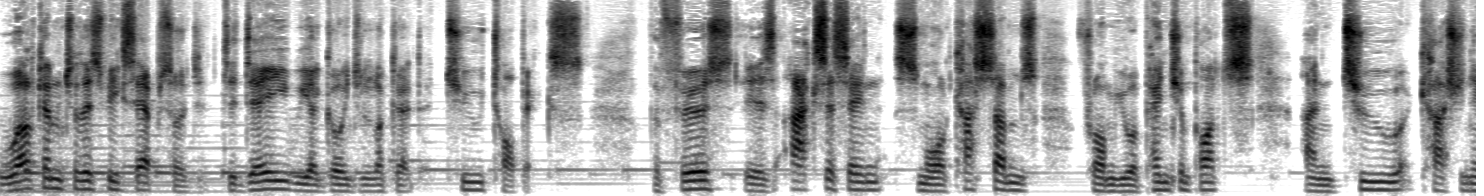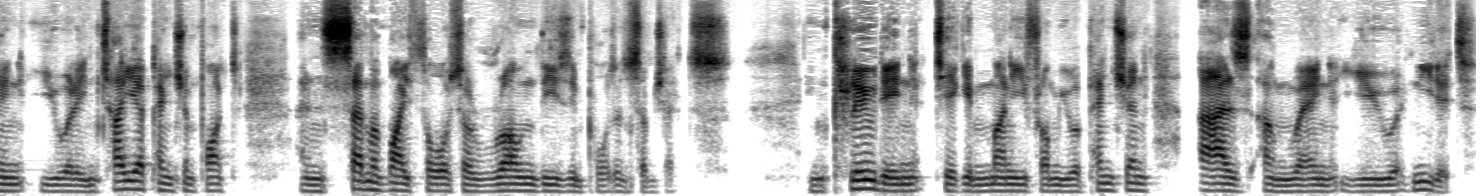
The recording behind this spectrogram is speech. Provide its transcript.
Welcome to this week's episode. Today we are going to look at two topics. The first is accessing small cash sums from your pension pots, and two, cashing in your entire pension pot, and some of my thoughts around these important subjects, including taking money from your pension as and when you need it.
